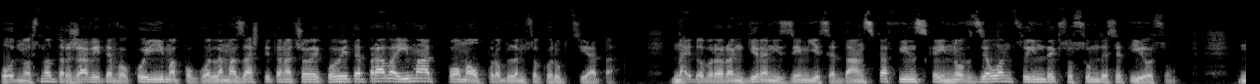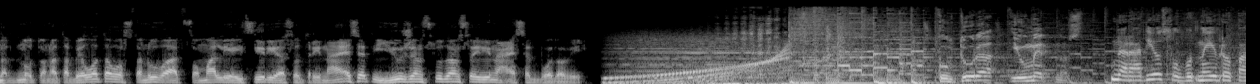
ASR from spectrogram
Односно, државите во кои има поголема заштита на човековите права имаат помал проблем со корупцијата. Најдобро рангирани земји се Данска, Финска и Нов Зеланд со индекс 88. На дното на табелата остануваат Сомалија и Сирија со 13 и Јужен Судан со 11 бодови. Култура и уметност. На Радио Слободна Европа.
